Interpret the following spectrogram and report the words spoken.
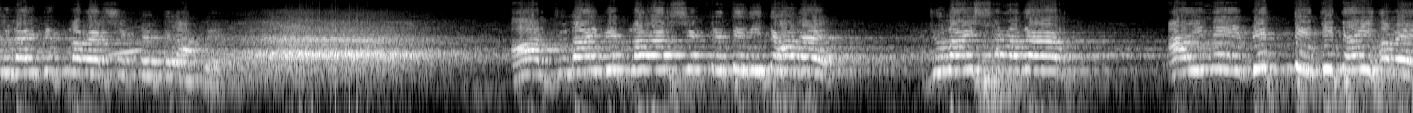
জুলাই বিপ্লবের স্বীকৃতি লাগবে। আর জুলাই বিপ্লবের স্বীকৃতি দিতে হলে জুলাই সনদের আইনি ভিত্তি দিতেই হবে।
